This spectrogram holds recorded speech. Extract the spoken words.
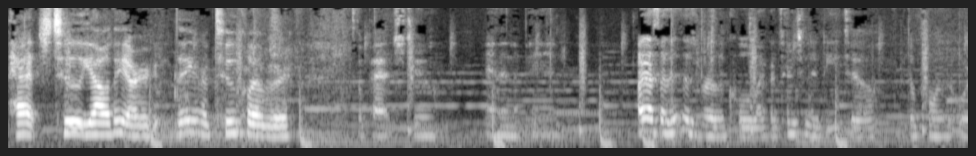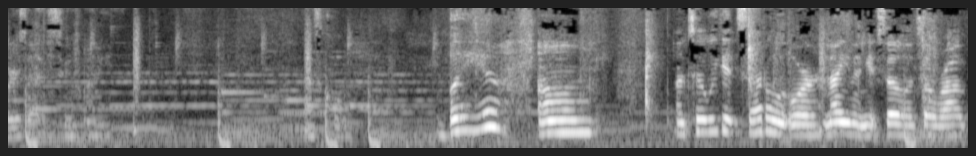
Patch two, y'all. They are they are too clever. So patch two, and then the pen. Like I said, this is really cool. Like attention to detail. Deployment orders. That is too funny. That's cool. But yeah, um, until we get settled, or not even get settled until Rob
